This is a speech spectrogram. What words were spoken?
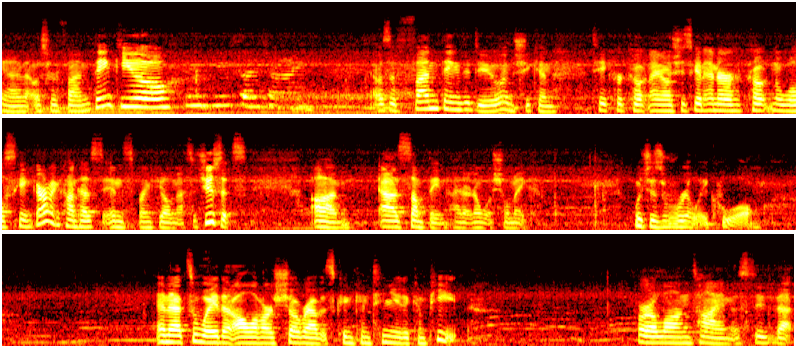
And that was her fun. Thank you. Thank you, Sunshine. That was a fun thing to do, and she can take her coat. And I know she's going to enter her coat in the wool skein garment contest in Springfield, Massachusetts, um, as something. I don't know what she'll make, which is really cool. And that's a way that all of our show rabbits can continue to compete for a long time is through that.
